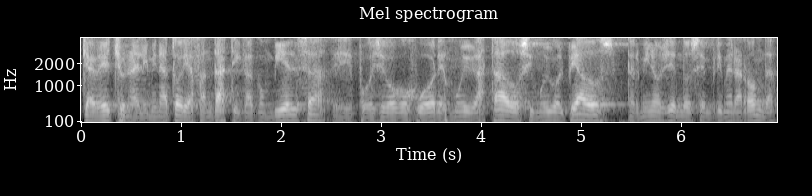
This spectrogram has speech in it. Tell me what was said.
que había hecho una eliminatoria fantástica con Bielsa, eh, porque llegó con jugadores muy gastados y muy golpeados, terminó yéndose en primera ronda.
